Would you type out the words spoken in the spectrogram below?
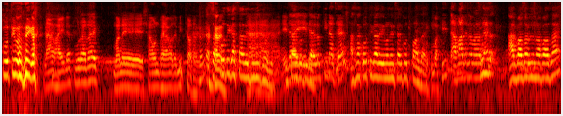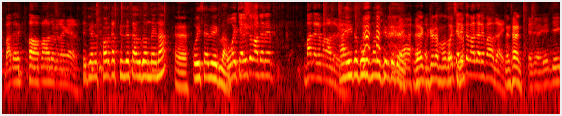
প্রতিবন্ধী না ভাই এটা পুরাটাই মানে শাওন ভাই আমাদের মিথ্যা থাকে আচ্ছা ধরে হ্যাঁ, এটা এটা হলো কি না আচ্ছা কতিকার এই মানে কত পাওয়া যায়? কি? বাজারে পাওয়া যায়? আর বাজারে না পাওয়া যায়? বাজারে পাওয়া পাওয়া যাবে না হলো সরকার থেকে যে চাল গন দেয় না হ্যাঁ। ওই চাল দেখলাম। ওই চালই তো বাজারে বাজারে পাওয়া যাবে। হ্যাঁ এই তো গরিব মানুষকে দেয় দেখ বিষয়টা মজা ওই ছিল। তো বাজারে পাওয়া যায়। এই যে এই যে এই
